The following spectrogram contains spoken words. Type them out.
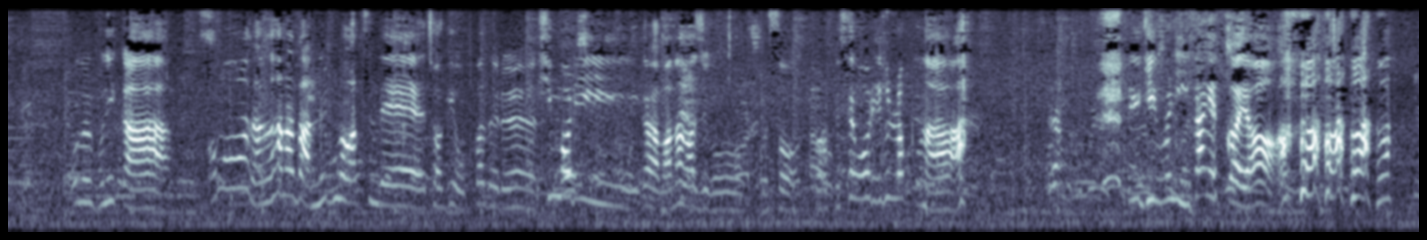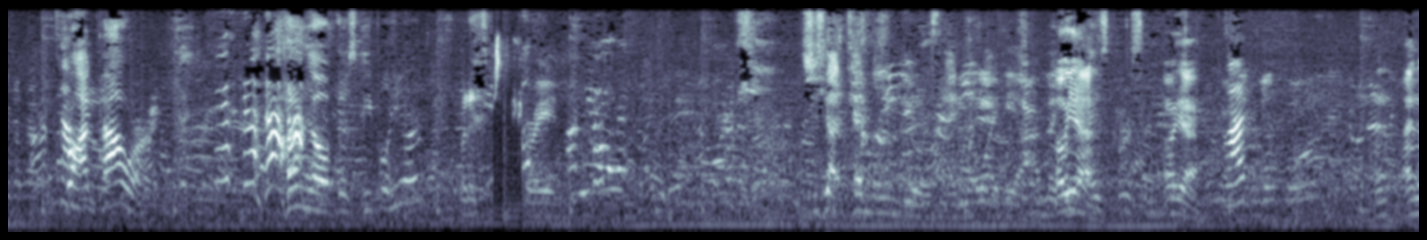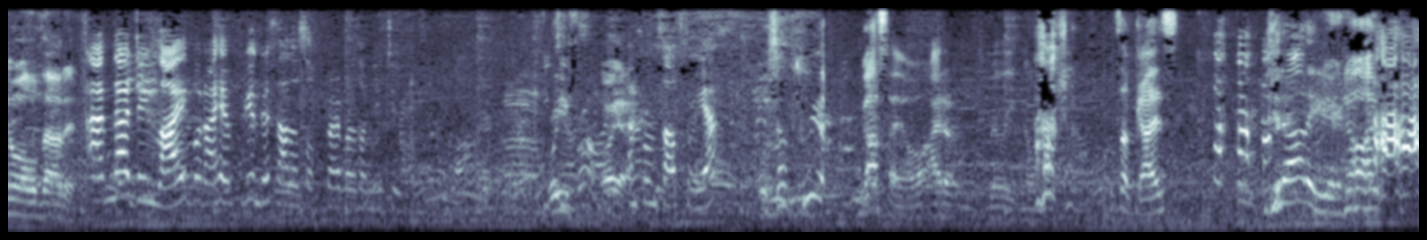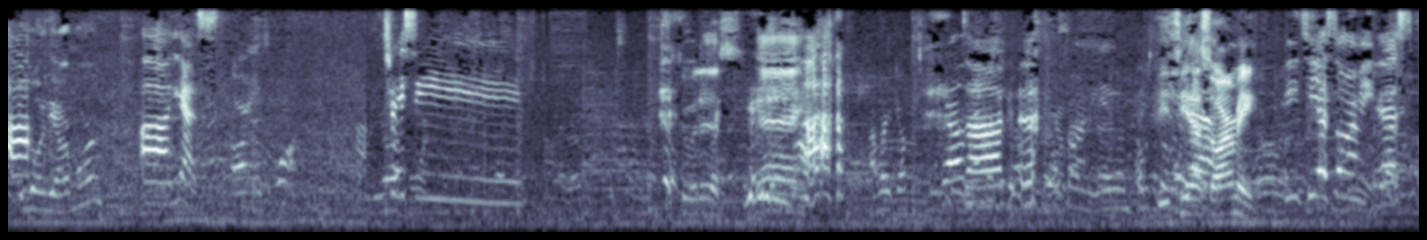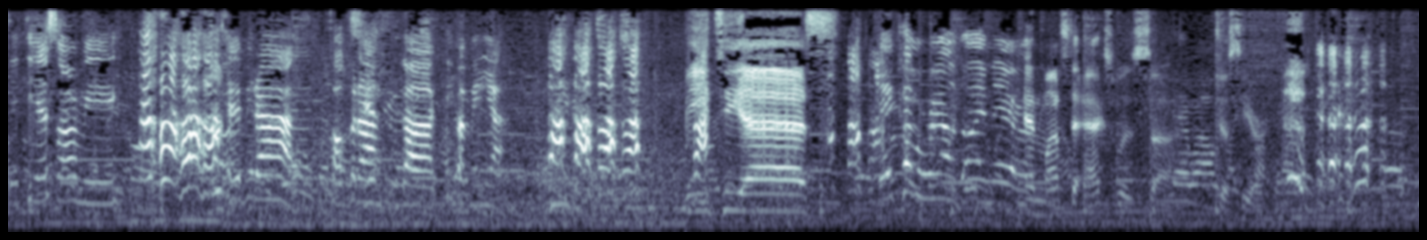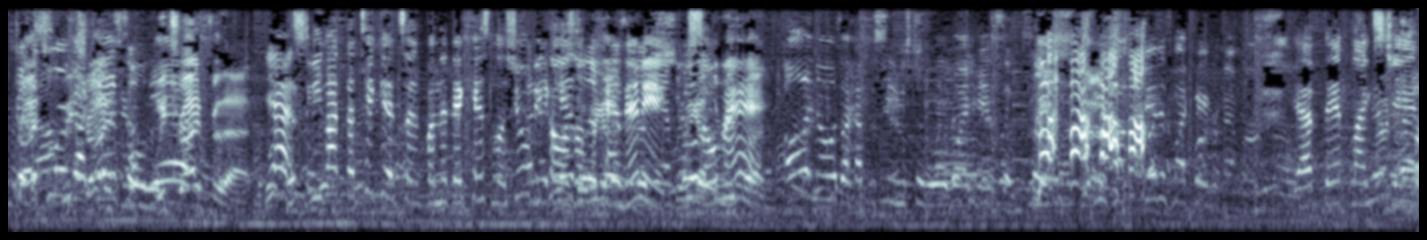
오늘 보니까 어머 나는 하나도 안 늙은 것 같은데 저기 오빠들은 흰머리가 많아가지고 벌써 저렇게 세월이 흘렀구나 되게 기분이 이상했어요 참, Broad power. I don't know if there's people here, but it's great. She's got 10 million viewers, and I had no idea. I'm like Oh, a yeah. nice person. Oh yeah, what? I know all about it. I'm not doing live but I have 300,000 subscribers on YouTube Where are you from? Oh yeah. I'm from South Korea Oh, South Korea. Gasayo. I don't really know much. What's up, guys? Get out of here. No, I, you going to the Armor? uh, yes All right, let's walk. Tracy That's who it is. Yay. I'm right up to 자, 그 BTS Army. BTS Army. Yes, BTS Army. 데뷔랑 버그랑 둘다 힙합맨이야. BTS. They come around, I'm there. And Monster X was uh, just here. we tried. canceled. We tried for that. Yes, we got the tickets, uh, but they canceled the show And because of the it because of the pandemic. pandemic. We're so mad. All I know is I have to see Mr. Worldwide Handsome. So Jen is my favorite member. So. Yeah, Dave likes Jen.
